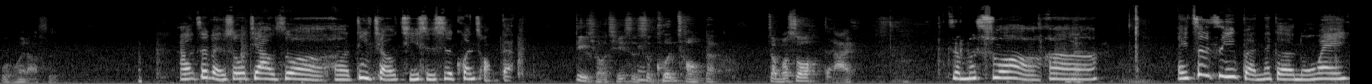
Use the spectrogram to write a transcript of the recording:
文慧老师，好，这本书叫做《呃，地球其实是昆虫的》。地球其实是昆虫的，怎么说？来，怎么说？呃，哎，这是一本那个挪威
